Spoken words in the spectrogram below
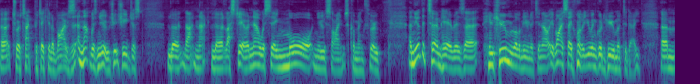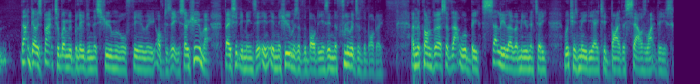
uh, to attack particular viruses. And that was new. She, she just learned that last year, and now we're seeing more new science coming through. And the other term here is uh, humoral immunity. Now, if I say, "Well, are you in good humour today?" Um, that goes back to when we believed in this humoral theory of disease. So humour basically means in, in the humours of the body is in the fluids of the body. And the converse of that would be cellular immunity, which is mediated by the cells like these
